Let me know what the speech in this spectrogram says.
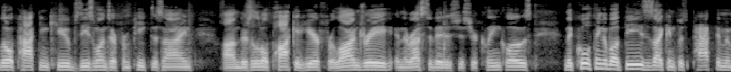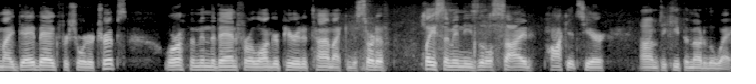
little packing cubes. These ones are from Peak Design. Um, there's a little pocket here for laundry and the rest of it is just your clean clothes. And the cool thing about these is I can just pack them in my day bag for shorter trips or if I'm in the van for a longer period of time, I can just sort of place them in these little side pockets here um, to keep them out of the way.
